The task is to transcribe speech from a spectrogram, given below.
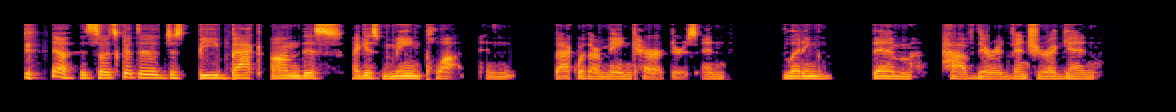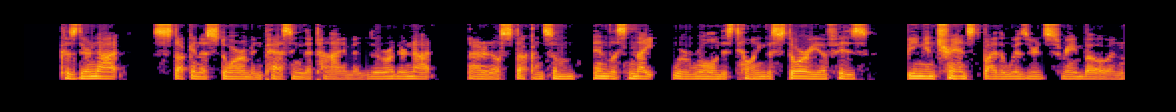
yeah, so it's good to just be back on this, I guess, main plot and back with our main characters and letting them have their adventure again because they're not stuck in a storm and passing the time and or they're not I don't know stuck on some endless night where Roland is telling the story of his being entranced by the wizard's rainbow and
